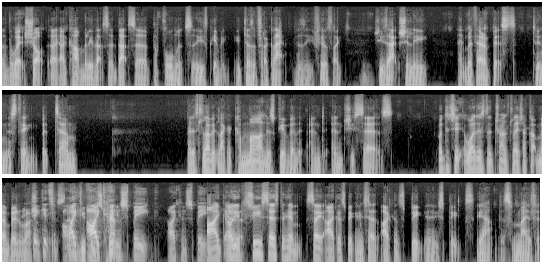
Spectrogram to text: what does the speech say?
of the way it's shot. I, I, can't believe that's a that's a performance that he's giving. It doesn't feel like an act, does it? It feels like mm. she's actually a hypnotherapist doing this thing. But um, I just love it. Like a command is given, and and she says, "What did she? What is the translation? I can't remember in I Russian." I think it's, I, can, I speak. can speak. I can speak. I, yeah, oh yeah, she says to him, "Say I can speak," and he says, "I can speak," and he speaks. Yeah, it's amazing.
